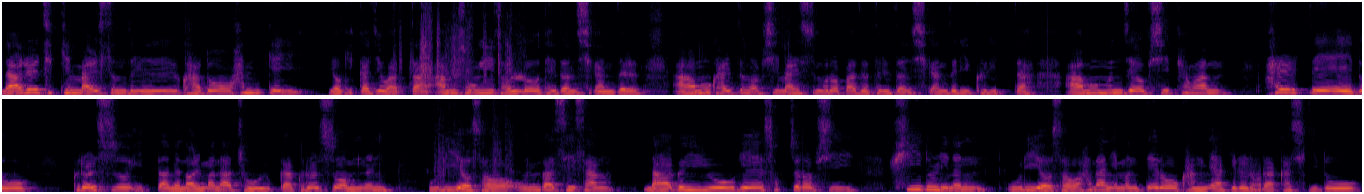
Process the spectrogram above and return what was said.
나를 지킨 말씀들과도 함께 여기까지 왔다. 암송이 절로 되던 시간들, 아무 갈등 없이 말씀으로 빠져들던 시간들이 그립다. 아무 문제 없이 평안할 때에도 그럴 수 있다면 얼마나 좋을까. 그럴 수 없는 우리여서 온갖 세상 낙의 유혹에 속절없이 휘둘리는 우리여서 하나님은 때로 강약기를 허락하시기도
